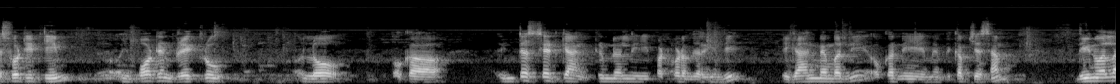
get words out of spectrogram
ఎస్ఓటి టీమ్ ఇంపార్టెంట్ బ్రేక్ త్రూలో ఒక ఇంటర్స్టేట్ గ్యాంగ్ క్రిమినల్ని పట్టుకోవడం జరిగింది. ఈ గ్యాంగ్ మెంబర్ని ఒకరిని మేము పికప్ చేశాం. దీనివల్ల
